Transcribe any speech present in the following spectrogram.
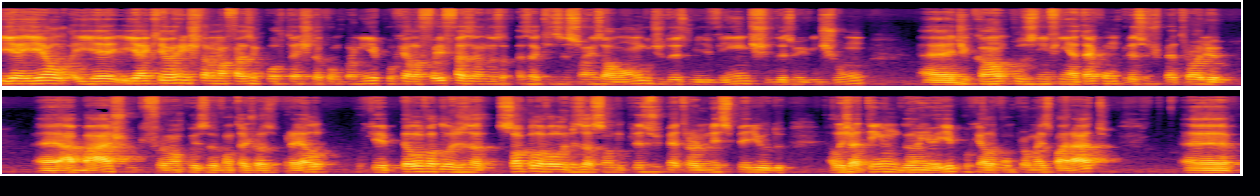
e aí e, e aqui a gente está numa fase importante da companhia, porque ela foi fazendo as aquisições ao longo de 2020, 2021, é, de campos, enfim, até com o preço de petróleo é, abaixo, que foi uma coisa vantajosa para ela, porque pela valoriza só pela valorização do preço de petróleo nesse período, ela já tem um ganho aí, porque ela comprou mais barato. É,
